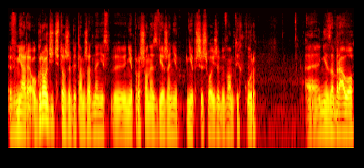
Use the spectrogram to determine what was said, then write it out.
w miarę ogrodzić to, żeby tam żadne y, nieproszone zwierzę nie, nie przyszło i żeby Wam tych kur e, nie zabrało.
